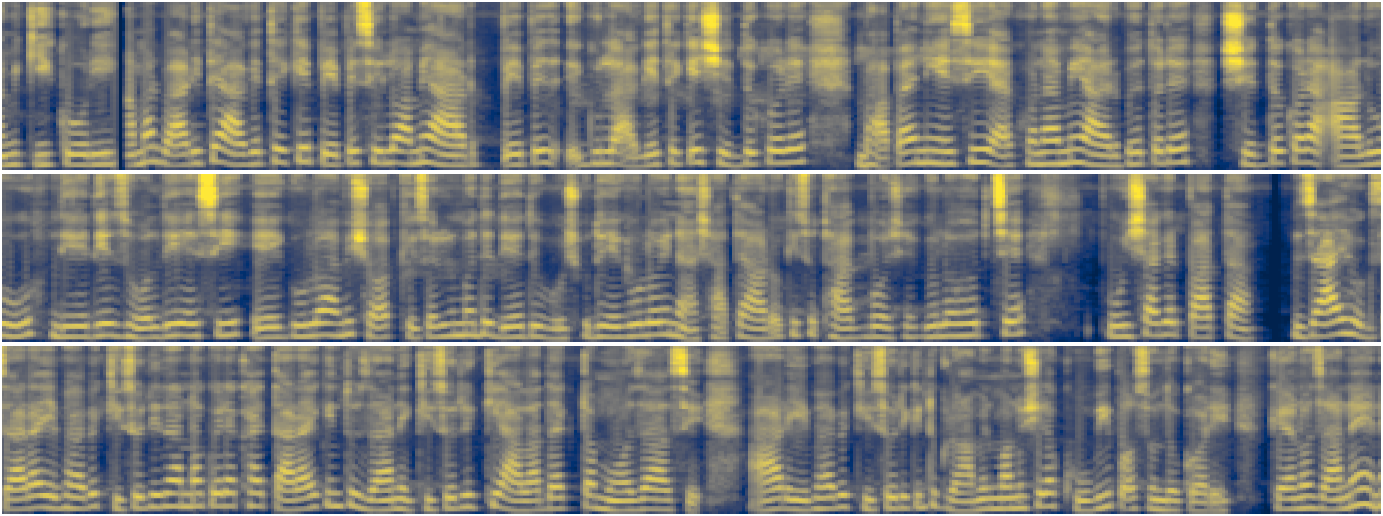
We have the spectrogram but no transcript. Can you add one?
আমি কি করি? আমার বাড়িতে আগে থেকে পেঁপে ছিল, আমি আর পেঁপে এগুলো আগে থেকেই সেদ্ধ করে ভাপায় নিয়েছি। এখন আমি আর ভেতরে সেদ্ধ করা আলু দিয়ে দিয়ে ঝোল দিয়েছি। এইগুলো আমি সব খিচুড়ির মধ্যে দিয়ে দেবো। শুধু এগুলোই না, সাথে আরও কিছু থাকব। সেগুলো হচ্ছে পুঁই শাকের পাতা। যাই হোক, যারা এভাবে খিচুড়ি রান্না করে খায়, তারাই কিন্তু জানে খিচুড়ির কি আলাদা একটা মজা আছে। আর এভাবে খিচুড়ি কিন্তু গ্রামের মানুষেরা খুবই পছন্দ করে। কেন জানেন?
